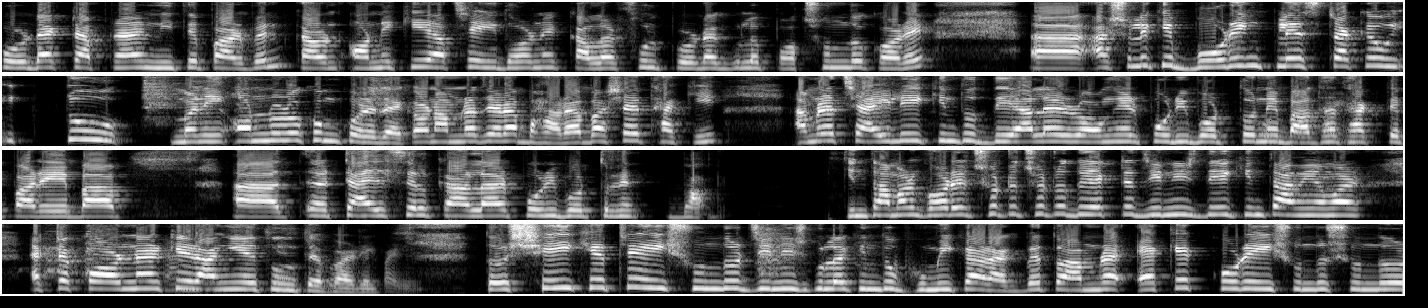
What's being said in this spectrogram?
প্রোডাক্ট আপনারা নিতে পারবেন কারণ অনেকেই আছে এই ধরনের কালারফুল প্রোডাক্টগুলো পছন্দ করে। আসলে কি বোরিং প্লেসটাকেও একটু মানে অন্যরকম করে দেয়। কারণ আমরা যারা ভাড়া বাসায় থাকি আমরা চাইলেই কিন্তু দেয়ালের রঙের পরিবর্তনে বাধা থাকতে পারে বা টাইলসেল কালার পরিবর্তনে কিন্তু আমার ঘরের ছোট ছোট দু একটা জিনিস দিয়ে কিন্তু আমি আমার একটা কর্নারকে রাঙিয়ে তুলতে পারি। তো সেই ক্ষেত্রে এই সুন্দর জিনিসগুলো কিন্তু ভূমিকা রাখবে। তো আমরা এক এক করে এই সুন্দর সুন্দর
